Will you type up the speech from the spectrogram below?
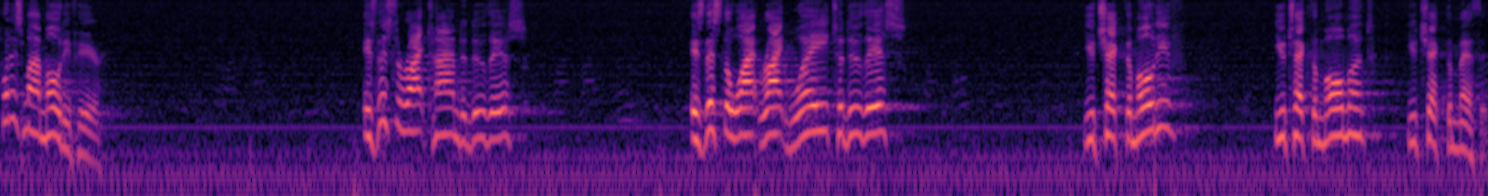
What is my motive here? Is this the right time to do this? Is this the right way to do this? You check the motive, you check the moment, you check the method.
